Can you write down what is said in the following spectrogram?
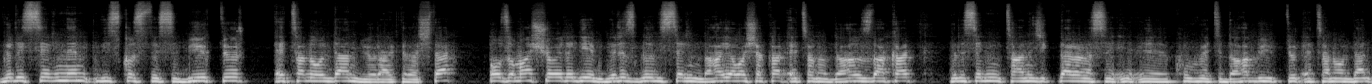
gliserinin viskozitesi büyüktür etanolden diyor arkadaşlar. O zaman şöyle diyebiliriz. Gliserin daha yavaş akar, etanol daha hızlı akar. Gliserinin tanecikler arası e, e, kuvveti daha büyüktür etanolden.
